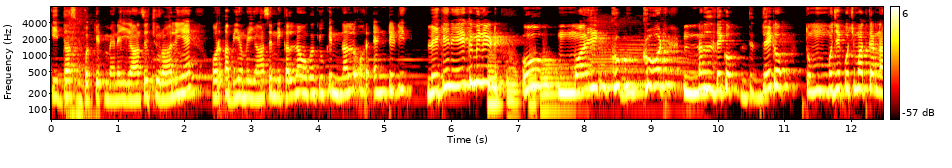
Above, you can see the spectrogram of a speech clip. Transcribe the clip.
की दस बकेट मैंने यहाँ से चुरा ली है और अभी हमें यहाँ से निकलना होगा क्योंकि नल और एंटिटी लेकिन एक मिनट। ओ माय गॉड नल देखो देखो। तुम मुझे कुछ मत करना।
